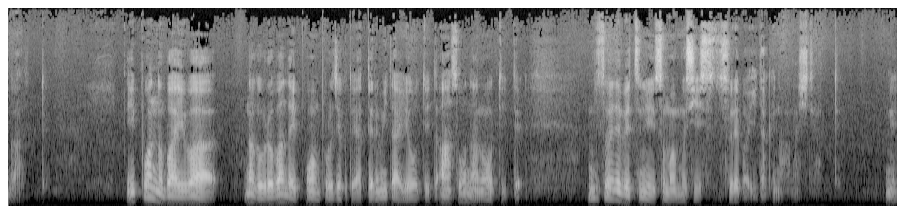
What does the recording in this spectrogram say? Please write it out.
があって一方の場合はなんか裏番台一本プロジェクトやってるみたいよって言って「ああそうなの?」って言ってでそれで別にそのまま無視すればいいだけの話であってね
